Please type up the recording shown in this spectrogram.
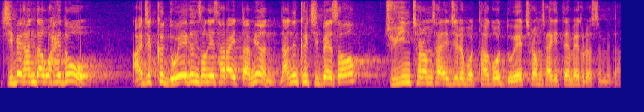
집에 간다고 해도 아직 그 노예 근성이 살아 있다면 나는 그 집에서 주인처럼 살지를 못하고 노예처럼 살기 때문에 그렇습니다.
